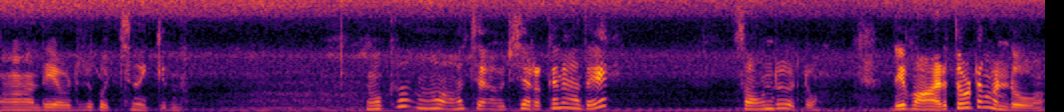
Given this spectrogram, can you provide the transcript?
ആ അതെ അവിടെ ഒരു കൊച്ചു നിൽക്കുന്നു നോക്ക് ആ ഒരു ചെറുക്കനാ അതെ സൗണ്ട് കേട്ടോ. ഇതേ വാഴത്തോട്ടം കണ്ടോ?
